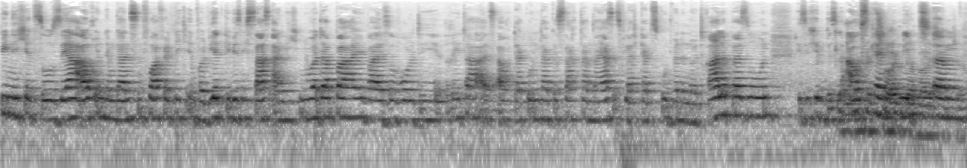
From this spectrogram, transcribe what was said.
bin ich jetzt so sehr auch in dem ganzen Vorfeld nicht involviert gewesen. Ich saß eigentlich nur dabei, weil sowohl die Rita als auch der Gunther gesagt haben, naja, es ist vielleicht ganz gut, wenn eine neutrale Person, die sich ein bisschen ja, auskennt mit, ähm,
